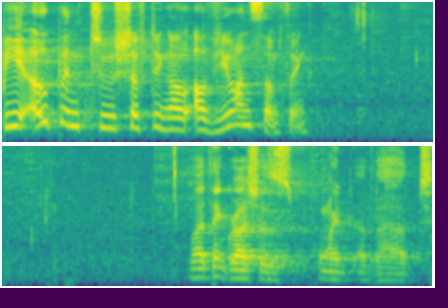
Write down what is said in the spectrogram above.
be open to shifting our, our view on something. Well, I think Graça's point about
